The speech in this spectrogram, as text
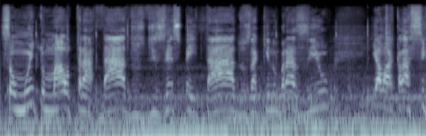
são muito maltratados, desrespeitados aqui no Brasil. E é uma classe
